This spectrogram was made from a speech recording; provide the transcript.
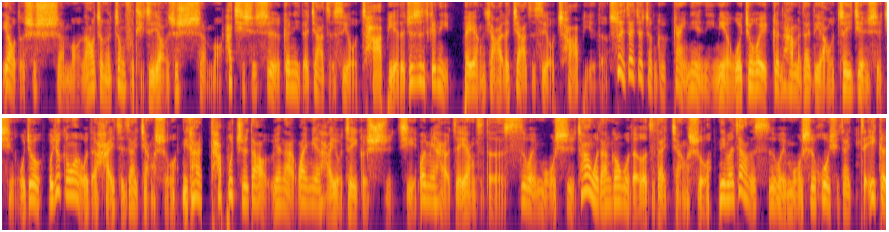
要的是什么，然后整个政府体制要的是什么，它其实是跟你的价值是有差别的，就是跟你。培养小孩的价值是有差别的，所以在这整个概念里面，我就会跟他们在聊这一件事情。我就我就跟我我的孩子在讲说，你看他不知道原来外面还有这个世界，外面还有这样子的思维模式。常常我常跟我的儿子在讲说，你们这样的思维模式，或许在这一个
